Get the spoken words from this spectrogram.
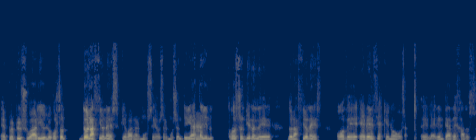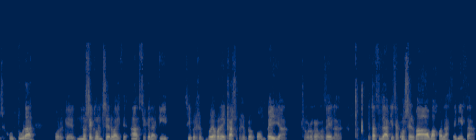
el propio usuario y luego son donaciones que van al museo. O sea, el museo en teoría está Mm. lleno, todos son llenos de donaciones o de herencias que no, o sea, eh, la herencia ha dejado sus esculturas porque no se conserva y dice, ah, se queda aquí. Sí, por ejemplo, voy a poner el caso, por ejemplo, Pompeya, seguro que lo conocéis, la- esta ciudad que se ha conservado bajo las cenizas.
